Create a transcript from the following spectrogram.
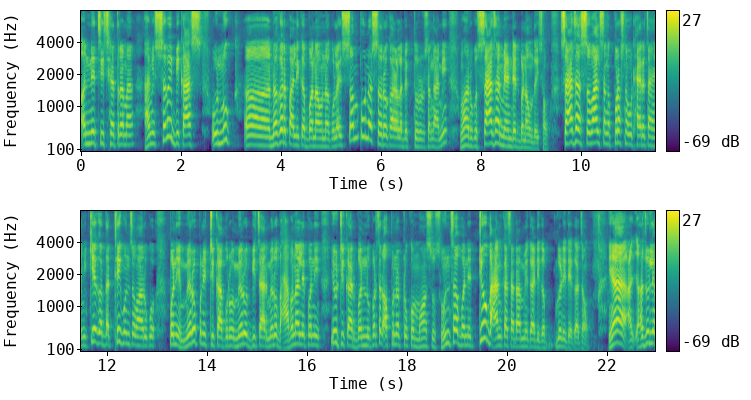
अन्य चिज क्षेत्रमा हामी सबै विकास उन्मुख नगरपालिका बनाउनको लागि सम्पूर्ण सरोकारवाला व्यक्तिहरूसँग हामी उहाँहरूको साझा म्यान्डेट बनाउँदैछौँ। साझा सवालसँग प्रश्न उठाएर चाहिँ हामी के गर्दा ठिक हुन्छ उहाँहरूको पनि मेरो पनि टिकापुर हो मेरो विचार मेरो भावनाले पनि यो टिकार बन्नुपर्छ र अपनत्वको महसुस हुन्छ भन्ने त्यो भानका साथ हामी अगाडि ग- गढिरहेका छौँ। यहाँ हजुरले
